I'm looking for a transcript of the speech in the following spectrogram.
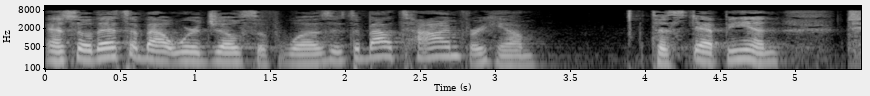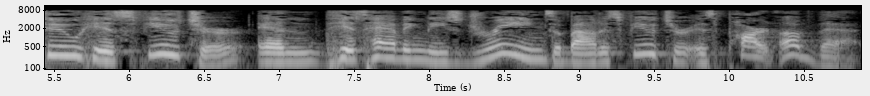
And so that's about where Joseph was. It's about time for him to step in to his future and his having these dreams about his future is part of that.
